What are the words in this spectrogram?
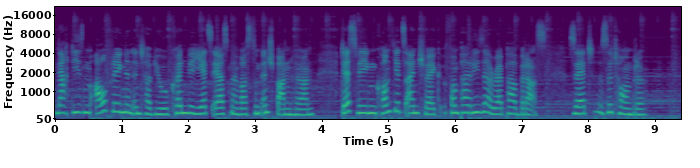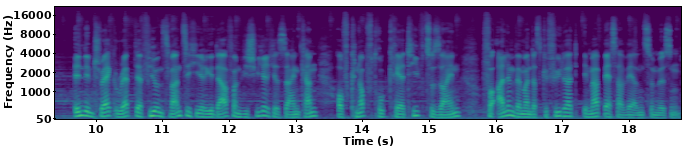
Nach diesem aufregenden Interview können wir jetzt erstmal was zum Entspannen hören. Deswegen kommt jetzt ein Track vom Pariser Rapper Brass, Z The Tombre. In dem Track rappt der 24-Jährige davon, wie schwierig es sein kann, auf Knopfdruck kreativ zu sein, vor allem wenn man das Gefühl hat, immer besser werden zu müssen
